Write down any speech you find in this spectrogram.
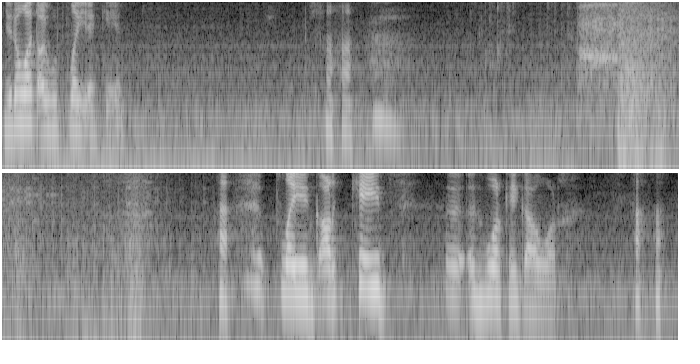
You know what? I will play again. Playing arcades uh, and working hour.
